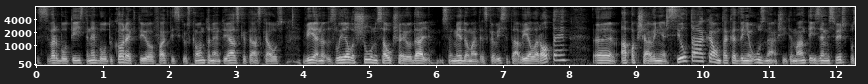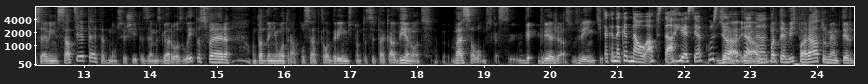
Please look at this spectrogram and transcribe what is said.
Tas varbūt īsti nebūtu korekti, jo faktiski uz kontinentu jāskatās kā uz vienu uz lielu šūnas augšējo daļu. Mēs varam iedomāties, ka visa tā viela rotē, apakšā viņa ir siltāka, un tad, kad viņa uznāk šī mantija zemes virspusē, viņa sacietē, tad mums ir šī zemes garoza litosfēra, un tad viņa otrā pusē atkal grimst, un tas ir kā vienots veselums, kas griežās uz rīņķi. Tā kā nekad nav apstājies, ja kustība. Jā, jā tādā... un par tiem vispār ātrumiem tie ir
